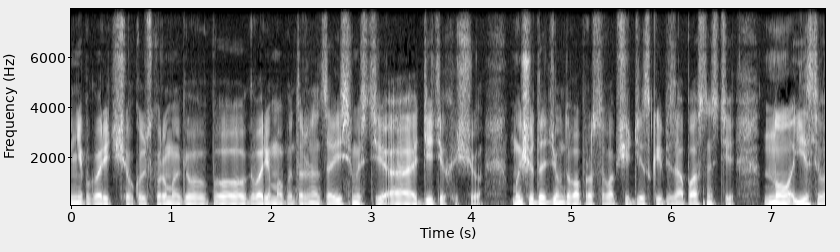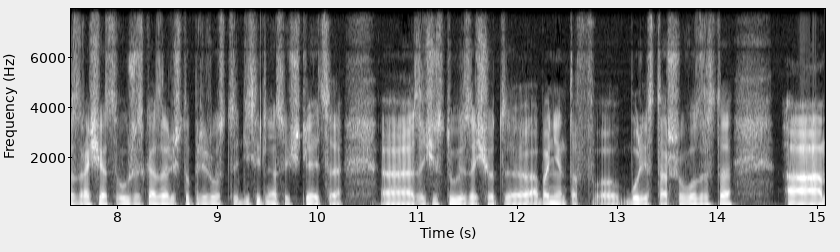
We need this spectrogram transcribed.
не поговорить еще, коль скоро мы говорим об интернет-зависимости, о детях еще. Мы еще дойдем до вопроса вообще детской безопасности, но если возвращаться, вы уже сказали, что прирост действительно осуществляется а, зачастую за счет э, абонентов э, более старшего возраста, а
